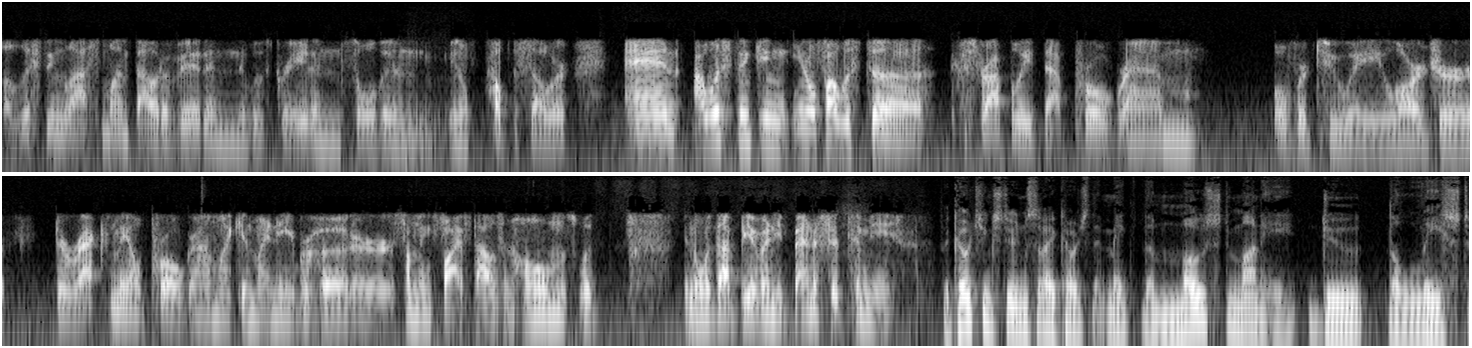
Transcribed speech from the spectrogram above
a listing last month out of it, and it was great, and sold it, and you know helped the seller. And I was thinking, you know, if I was to extrapolate that program over to a larger direct mail program, like in my neighborhood or something, five thousand homes, would you know would that be of any benefit to me? The coaching students that I coach that make the most money do the least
